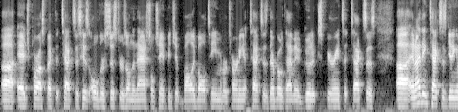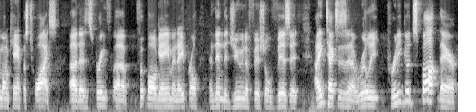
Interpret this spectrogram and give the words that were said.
uh, edge prospect at Texas. His older sister's on the national championship volleyball team and returning at Texas. They're both having a good experience at Texas. Uh, and I think Texas getting him on campus twice. Uh, the spring uh, football game in April, and then the June official visit. I think Texas is in a really pretty good spot there.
